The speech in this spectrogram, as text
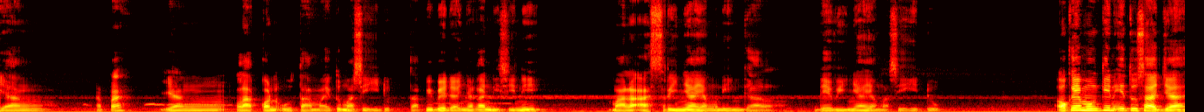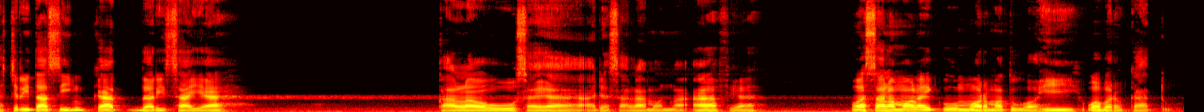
yang apa yang lakon utama itu masih hidup. Tapi bedanya kan di sini malah asrinya yang meninggal, dewinya yang masih hidup. Oke, mungkin itu saja cerita singkat dari saya. Kalau saya ada salah, mohon maaf ya. Wassalamualaikum warahmatullahi wabarakatuh.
